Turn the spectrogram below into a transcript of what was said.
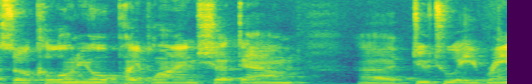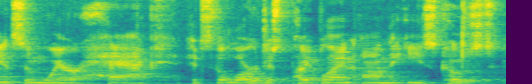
So, Colonial Pipeline shut down uh, due to a ransomware hack. It's the largest pipeline on the East Coast.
